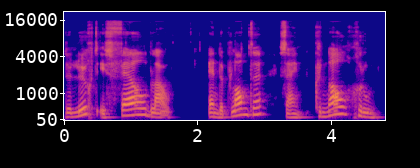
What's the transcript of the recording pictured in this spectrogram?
de lucht is felblauw en de planten zijn knalgroen.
